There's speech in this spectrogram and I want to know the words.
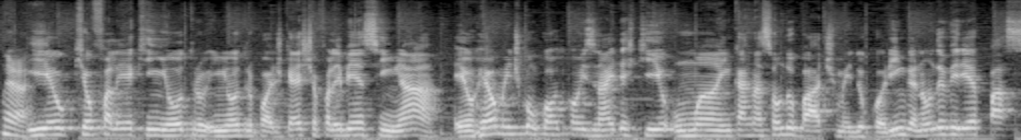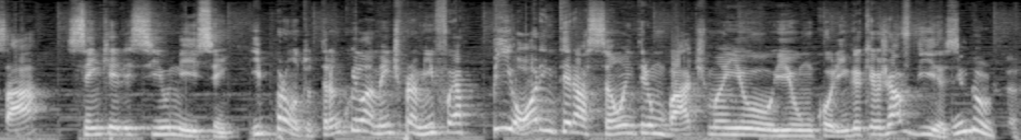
É. E eu que eu falei aqui em outro, em outro podcast, eu falei bem assim: ah, eu realmente concordo com o Snyder que uma encarnação do Batman e do Coringa não deveria passar sem que eles se unissem. E pronto, tranquilamente para mim foi a pior interação entre um Batman e, o, e um Coringa que eu já vi. Assim. Sem dúvida,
